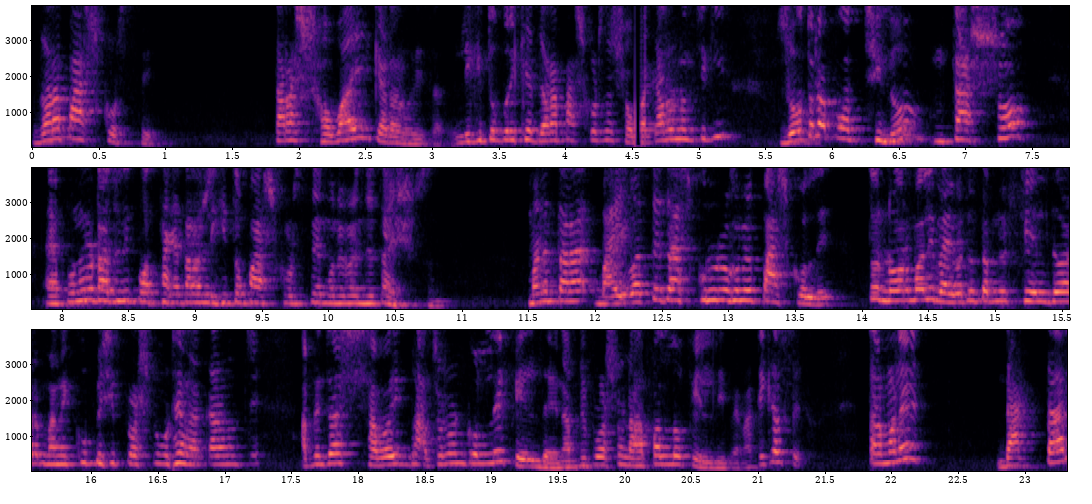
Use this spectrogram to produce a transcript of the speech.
যারা পাশ করছে, তারা সবাই ক্যাডার হয়ে যাবে। লিখিত পরীক্ষায় যারা পাশ করছে সবাই। কারণ হচ্ছে কি? যতটা পদ ছিল, চারশো পনেরোটা যদি পদ থাকে, তারা লিখিত পাশ করছে, মনে করেন যে চারশো জন। মানে তারা বাইবাতে জাস্ট কোনো রকমে পাশ করলে, তো নর্মালি বাইবাতে তো আপনার ফেল দেওয়ার মানে খুব বেশি প্রশ্ন ওঠে না, কারণ হচ্ছে আপনি জাস্ট স্বাভাবিক আচরণ করলে ফেল দেন, আপনি প্রশ্ন না পারলেও ফেল দিবে না, ঠিক আছে? তার মানে ডাক্তার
